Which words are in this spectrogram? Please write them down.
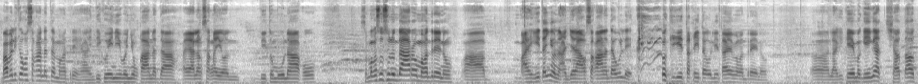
Babalik ako sa Canada mga dre, ha? Hindi ko iniwan yung Canada, kaya lang sa ngayon, dito muna ako. Sa mga susunod na araw mga dre, no? Ah, makikita nyo, naandyan na ako sa Canada uli. Magkikita-kita uli tayo mga dre, no? Ah, lagi kayo mag-ingat. Shout out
